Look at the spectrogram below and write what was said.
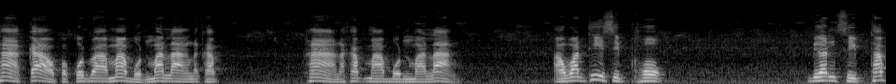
ห้าเก้าปรากฏว่ามาบนมาล่างนะครับห้านะครับมาบนมาล่างเอาวันที่สิบหกเดือนสิบทับ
